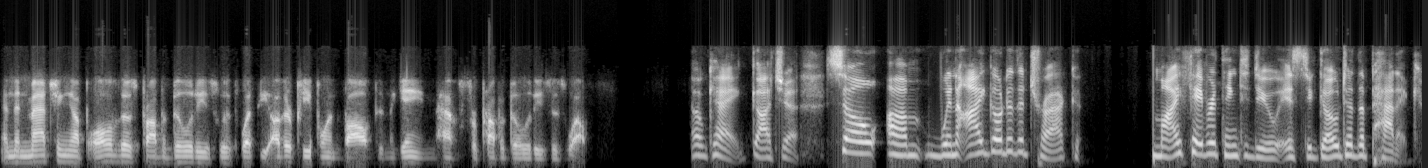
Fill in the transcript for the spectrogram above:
and then matching up all of those probabilities with what the other people involved in the game have for probabilities as well. Okay, gotcha. So um, when I go to the track, my favorite thing to do is to go to the paddock.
